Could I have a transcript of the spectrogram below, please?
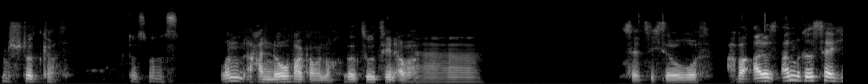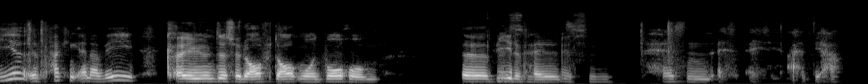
und Stuttgart. Das war's. Und Hannover kann man noch dazu zählen, aber Ah, ist jetzt nicht so groß. Aber alles andere ist ja hier in fucking NRW. Köln, Düsseldorf, Dortmund, Bochum, äh, Bielefeld, Essen. Hessen. Es, es, ja,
